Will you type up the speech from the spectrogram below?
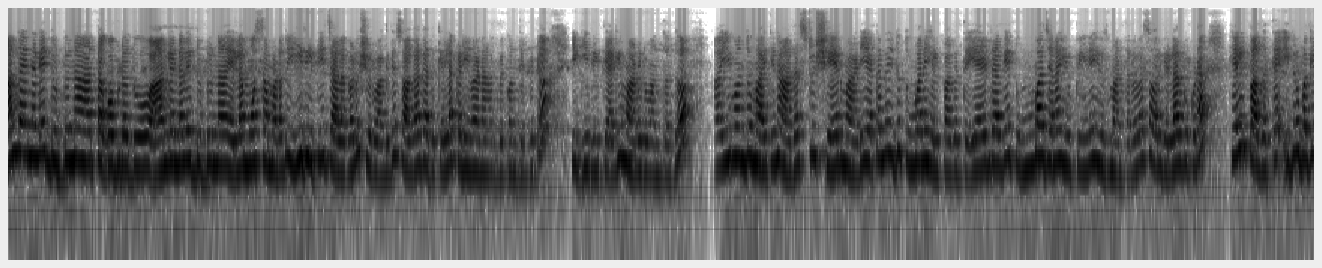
ಆನ್ಲೈನಲ್ಲೇ ದುಡ್ಡನ್ನ ತಗೊಬಿಡೋದು ಆನ್ಲೈನಲ್ಲೇ ದುಡ್ಡನ್ನ ಎಲ್ಲ ಮೋಸ ಮಾಡೋದು ಈ ರೀತಿ ಜಾಲಗಳು ಶುರುವಾಗಿದೆ. ಸೊ ಹಾಗಾಗಿ ಅದಕ್ಕೆಲ್ಲ ಕಡಿವಾಣ ಆಗಬೇಕು ಅಂತ ಹೇಳ್ಬಿಟ್ಟು ಈಗ ಈ ರೀತಿಯಾಗಿ ಮಾಡಿರುವಂಥದ್ದು. ಈ ಒಂದು ಮಾಹಿತಿನ ಆದಷ್ಟು ಶೇರ್ ಮಾಡಿ. ಯಾಕಂದರೆ ಇದು ತುಂಬಾ ಹೆಲ್ಪ್ ಆಗುತ್ತೆ. ಹೇಳ್ದಾಗೆ ತುಂಬ ಜನ ಯು ಪಿ ಐನೇ ಯೂಸ್ ಮಾಡ್ತಾರಲ್ವ? ಸೊ ಅವ್ರಿಗೆಲ್ಲರಿಗೂ ಕೂಡ ಹೆಲ್ಪ್ ಆಗುತ್ತೆ. ಇದ್ರ ಬಗ್ಗೆ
